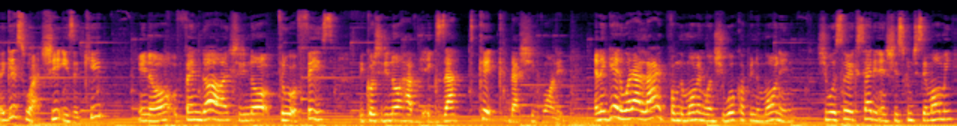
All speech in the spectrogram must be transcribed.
but guess what? She is a kid. You know, thank God she did not throw a face because she did not have the exact cake that she wanted. And again, what I like from the moment when she woke up in the morning she was so excited and she screamed, she said, Mommy,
